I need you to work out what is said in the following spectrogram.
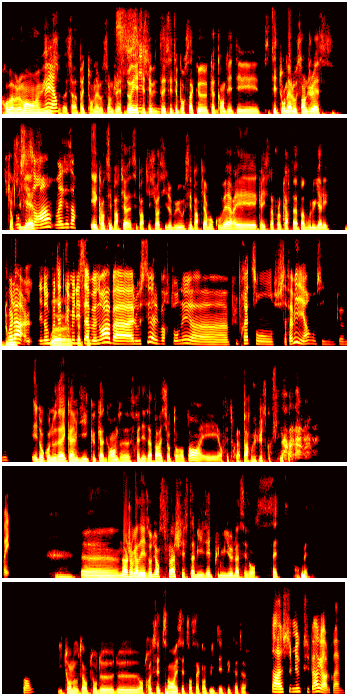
Probablement, hein, oui. Oui, hein. Ça, va- ça va pas être tourné à Los Angeles. Oui, c'était c'était pour ça que Cat Grant était c'était tourné à Los Angeles sur CBS. 1, ouais, c'est ça. Et quand c'est parti, c'est parti sur la CW, c'est parti à Vancouver et Calista Flockhart n'a pas voulu y aller. Voilà. Et donc, peut-être que euh, Mélissa Benoît, bah, elle aussi, elle veut retourner euh, plus près de son, sa famille, hein, aussi. Donc, euh, bon. et donc on nous avait quand même dit que Cat Grant euh, ferait des apparitions de temps en temps et en fait on l'a pas revu jusqu'au final. Euh, non, j'ai regardé les audiences Flash, c'est stabilisé depuis le milieu de la saison 7 en fait. Bon. Il tourne aux alentours de, de entre 700 et 750 000 téléspectateurs. Ça reste mieux que Supergirl, quand même.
